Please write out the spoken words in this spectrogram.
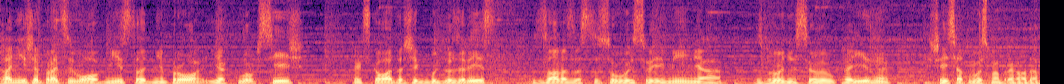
Раніше працював місто Дніпро як клуб Січ, екскаваторщик бульдозеріст. Зараз застосовую свої вміння Збройні Сили України, 68 бригада.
